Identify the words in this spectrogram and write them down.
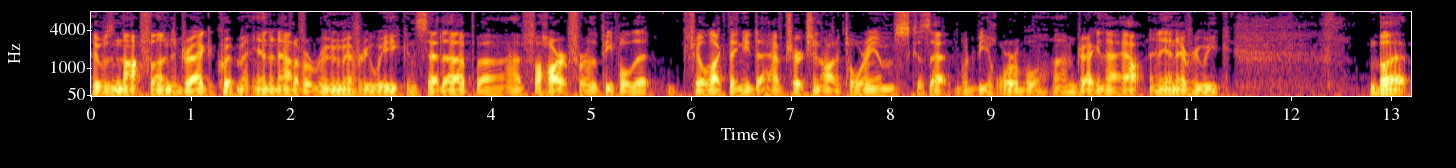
it was not fun to drag equipment in and out of a room every week and set up. Uh, I have a heart for the people that feel like they need to have church in auditoriums because that would be horrible, um, dragging that out and in every week. But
